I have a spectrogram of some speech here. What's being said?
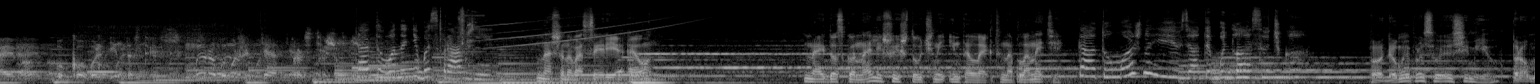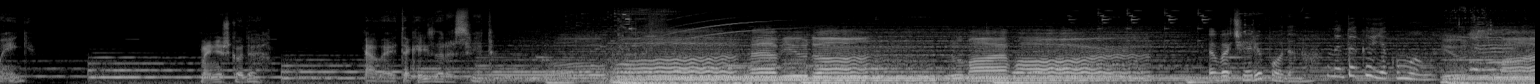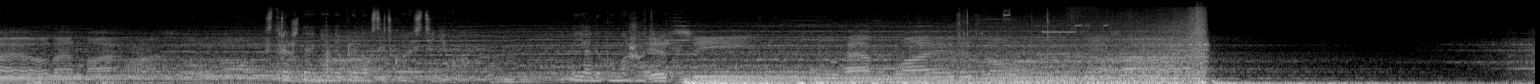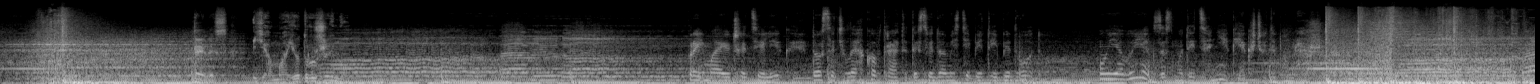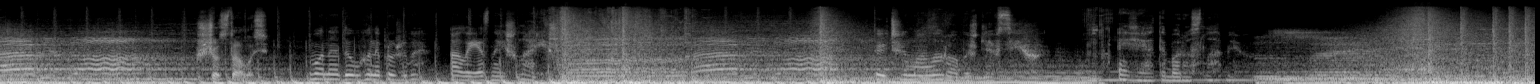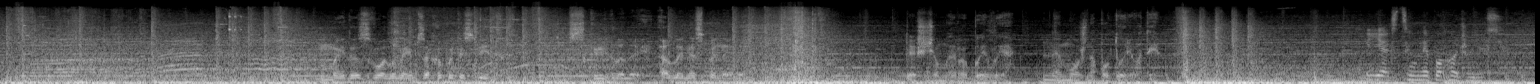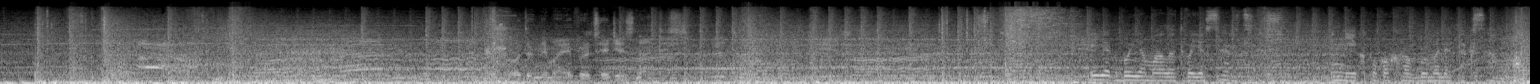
Вітаємо у Коваль Industries. Ми робимо життя простішим. Тату, вони ніби справжні. Наша нова серія Еон. Найдосконаліший штучний інтелект на планеті. Тату, можна її взяти, будь ласочка? Подумай про свою сім'ю, про Мегі. Мені шкода. Але такий зараз світ. What have you done to my heart? Вечерю подано. Не як у мами. You smiled and my heart Страждання не приносить користі нікому. Я допоможу тобі. Еліс, я маю дружину. Приймаючи ці ліки, досить легко втратити свідомість і піти під воду. Уяви, як засмутиться Нік, якщо ти помреш. Що сталося? Вона довго не проживе, але я знайшла рішення. Ти чимало робиш для всіх. Я тебе розслаблю. Ми дозволили їм захопити світ. Скиглили, але не спинили. Те, що ми робили, не можна повторювати. Я з цим не погоджуюсь. Жоден не має про це дізнатись. Якби я мала твоє серце, Нік покохав би мене так само.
